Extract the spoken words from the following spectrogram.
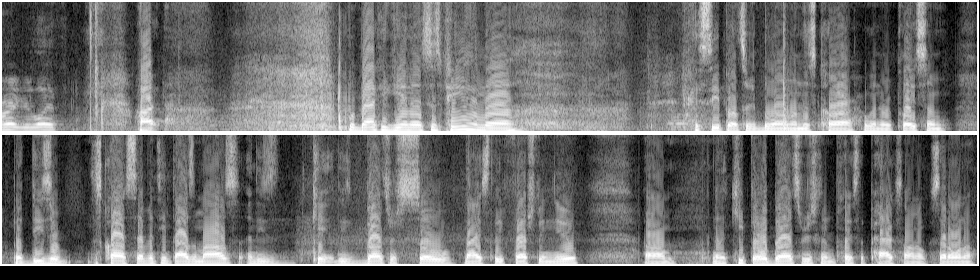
All right, your life. Alright. We're back again, SSP, and uh, the seatbelts are blown on this car. We're gonna replace them, but these are this car has 17,000 miles, and these these belts are so nicely, freshly new. Um, I'm gonna keep the old belts. We're just gonna replace the packs on them because I don't wanna.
